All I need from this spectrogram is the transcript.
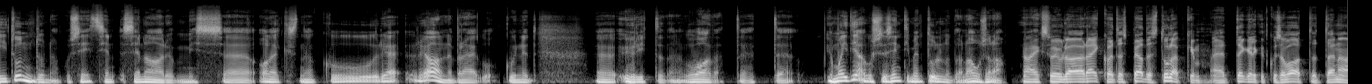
ei tundu nagu see stsenaarium, mis äh, oleks nagu rea reaalne praegu, kui nüüd äh, üritada nagu vaadata, et ja ma ei tea, kust see sentiment tulnud on, ausõna. no eks võib-olla rääkivatest peadest tulebki, et tegelikult, kui sa vaatad täna,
